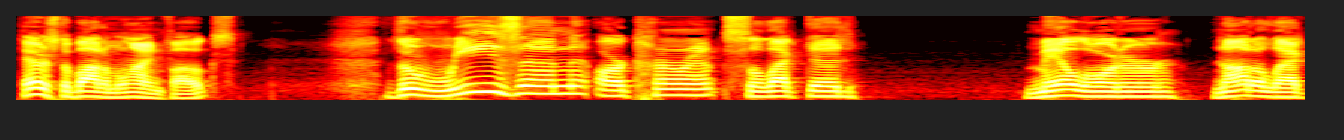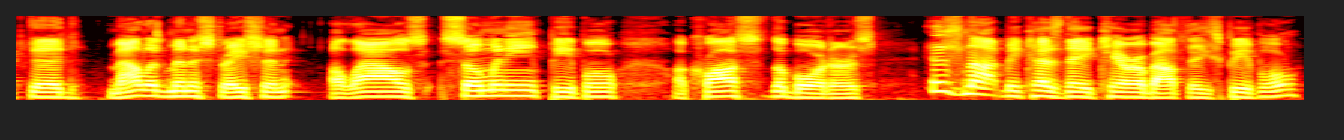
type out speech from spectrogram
Here's the bottom line, folks. The reason our current selected mail order, not elected, maladministration allows so many people across the borders is not because they care about these people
